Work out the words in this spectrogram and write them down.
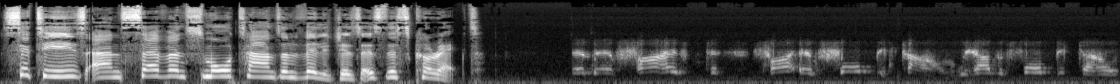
cities and seven small towns and villages. Is this correct? And then five, five and four big towns. We have the four big towns,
